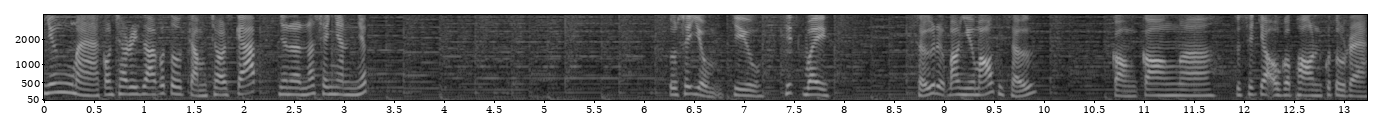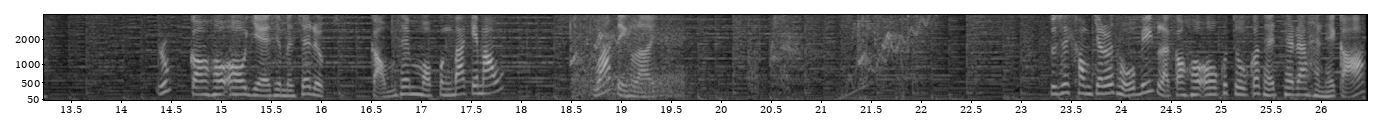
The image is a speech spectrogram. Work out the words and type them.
Nhưng mà con Charizard của tôi cầm Choice Cap Cho nên nó sẽ nhanh nhất. Tôi sẽ dùng chiều Hit Wave Xử được bao nhiêu máu thì xử. Còn con uh, tôi sẽ cho ogopon của tôi ra. Rút con ho ô về thì mình sẽ được cộng thêm 1 phần ba cái máu. Quá tiện lợi. Tôi sẽ không cho đối thủ biết là con ho ô của tôi có thể chơi ra thành hệ cỏ.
